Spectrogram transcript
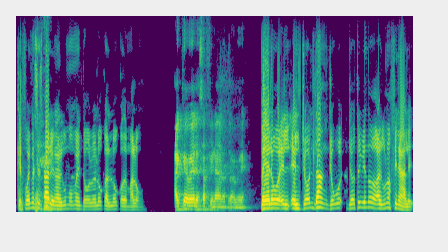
que fue necesario en algún momento volver loco al loco de Malón. Hay que ver esa final otra vez. Pero el, el Jordan, yo, yo estoy viendo algunas finales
